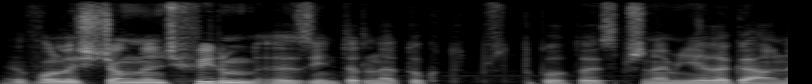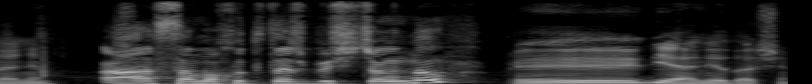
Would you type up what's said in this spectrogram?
Wolę ściągnąć film z internetu, bo to jest przynajmniej legalne, nie? A samochód też byś ściągnął? Yy, nie, nie da się.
